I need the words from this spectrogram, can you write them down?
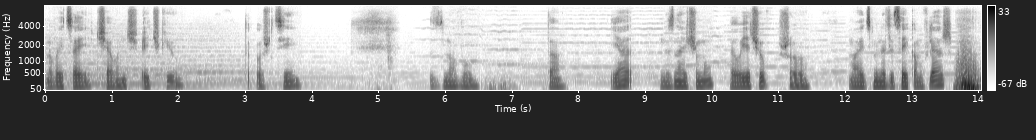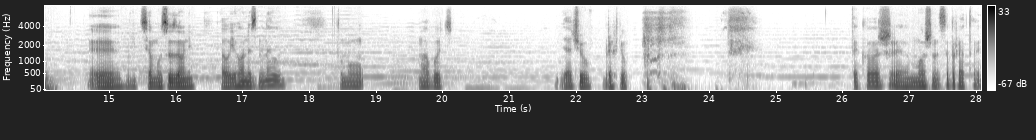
новий цей Challenge HQ. Також ці. Знову. Так. Я не знаю чому, але я чув, що мають змінити цей камуфляж е, в цьому сезоні, але його не змінили. Тому, мабуть, я чув брехню. Також е, можна забрати.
